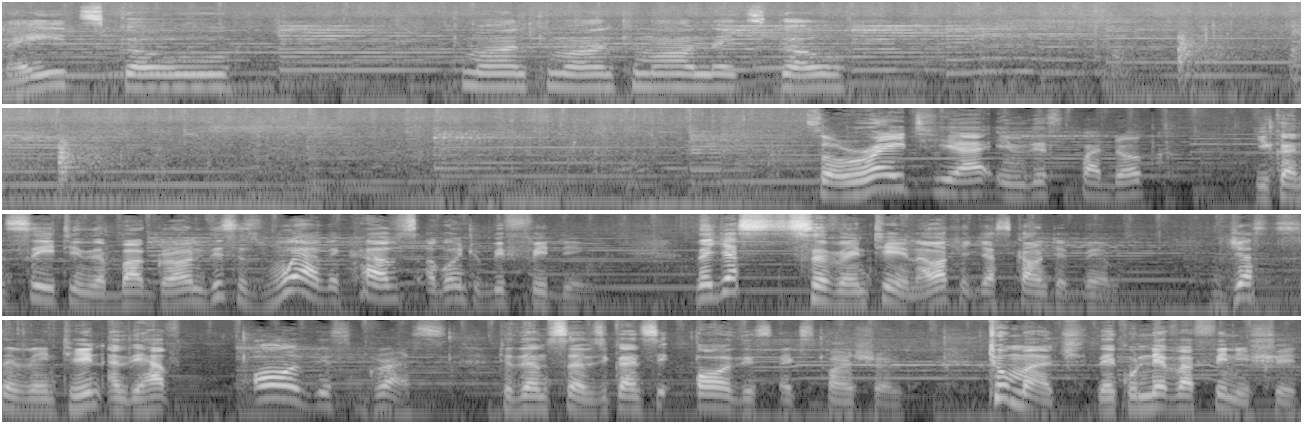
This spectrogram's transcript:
Let's go. Come on, come on, come on, let's go. So right here in this paddock, you can see it in the background. This is where the calves are going to be feeding. They're just 17. I've actually just counted them. Just 17 and they have all this grass to themselves. You can see all this expansion. Too much. They could never finish it.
